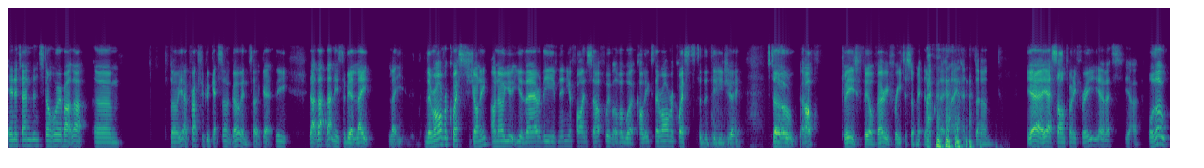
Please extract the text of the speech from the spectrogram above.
in attendance. Don't worry about that. Um, so yeah, perhaps we could get something going. So get the that that that needs to be a late late. There are requests, Johnny. I know you, you're there in the evening, your fine self with other work colleagues. There are requests to the DJ. So oh, please feel very free to submit the liquidator, mate. And um, yeah, yeah, Psalm 23. Yeah, let's yeah. Although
